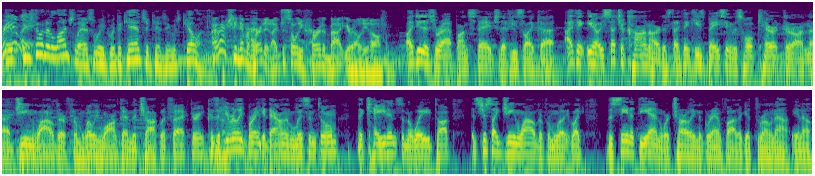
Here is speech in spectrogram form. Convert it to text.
Really? He was doing it at lunch last week with the cancer kids. He was killing. I've actually never heard it. I've just only heard about your Elliot Offen. I do this rap on stage that he's like, uh, I think, you know, he's such a con artist. I think he's basing this whole character on uh, Gene Wilder from Willy Wonka and the Chocolate Factory. Because if you really break it down and listen to him, the cadence and the way he talks, it's just like Gene Wilder from Willy, like the scene at the end where Charlie and the grandfather get thrown out, you know,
